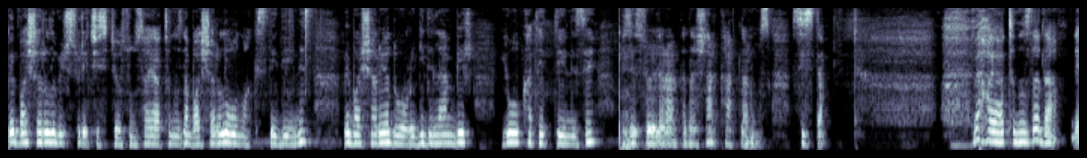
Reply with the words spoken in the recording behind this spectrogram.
ve başarılı bir süreç istiyorsunuz. Hayatınızda başarılı olmak istediğiniz ve başarıya doğru gidilen bir yol kat ettiğinizi bize söyler arkadaşlar kartlarımız. Sistem. Ve hayatınızda da e,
